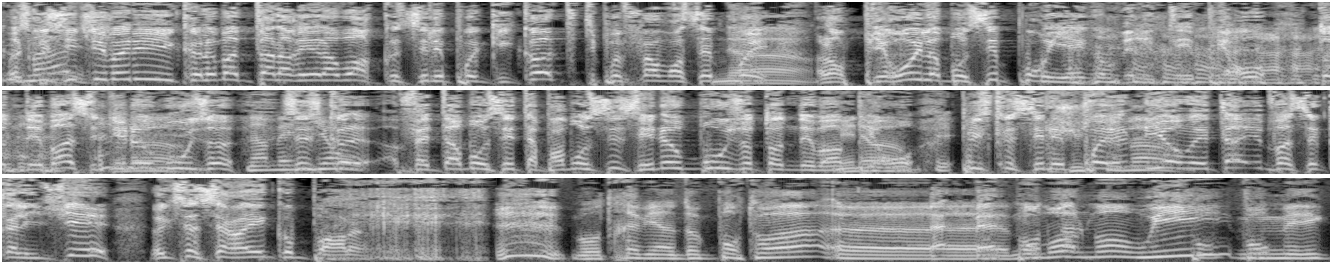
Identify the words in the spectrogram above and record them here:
Parce que si tu me dis que le mental a rien à voir, que c'est les points qui comptent, tu préfères avoir 5 Non. points. Alors Pierrot, il a bossé pour rien, en vérité. Pierrot, ton débat, c'est une bouse. Non, mais C'est ce que, enfin, t'as bossé, t'as pas bossé, c'est une bouse, ton débat. Pierrot. Puisque c'est les points, Lyon va se qualifier, donc ça sert à rien qu'on parle. Bon, très bien. Donc pour toi, euh, Bah, bah, pour moi- mentalement, oui, pour- pour- mais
